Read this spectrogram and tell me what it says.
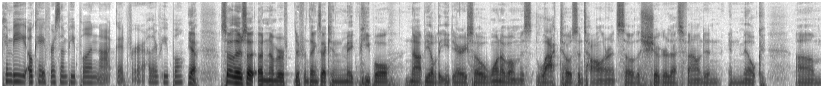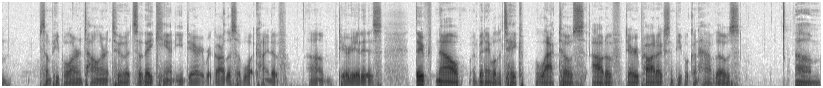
can be okay for some people and not good for other people. Yeah. So there's a, a number of different things that can make people not be able to eat dairy. So one of them is lactose intolerance. So the sugar that's found in in milk. Um, some people are intolerant to it, so they can't eat dairy regardless of what kind of um, dairy it is. They've now been able to take lactose out of dairy products, and people can have those. Um,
